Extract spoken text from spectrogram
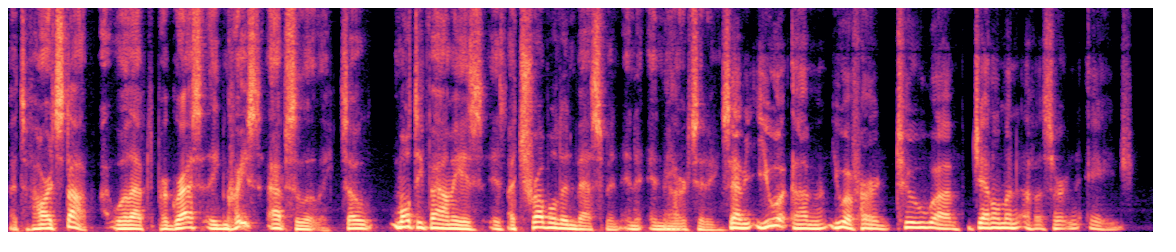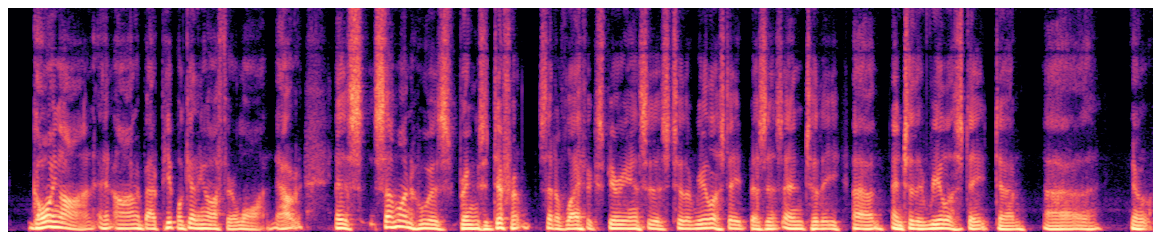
That's a hard stop. We'll that progress, increase? Absolutely. So multifamily is, is a troubled investment in, in New York City. Sam, you um, you have heard two uh, gentlemen of a certain age going on and on about people getting off their lawn. Now, as someone who is brings a different set of life experiences to the real estate business and to the uh, and to the real estate, um, uh, you know,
